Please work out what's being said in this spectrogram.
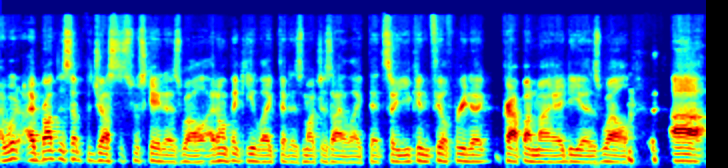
I would I brought this up to Justis Mosqueda as well. I don't think he liked it as much as I liked it. So you can feel free to crap on my idea as well. uh,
